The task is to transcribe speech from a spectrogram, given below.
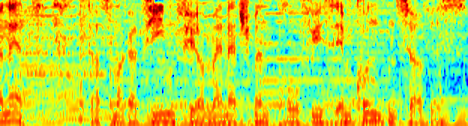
Vernetzt, das Magazin für Management-Profis im Kundenservice.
